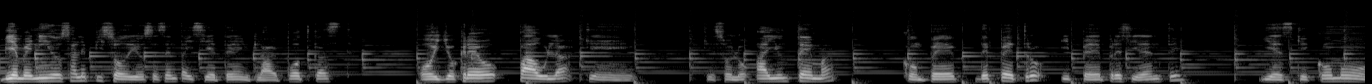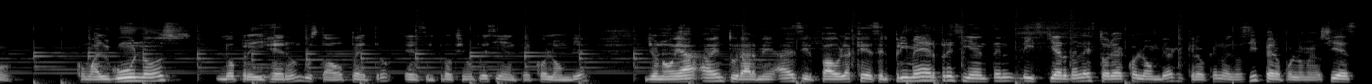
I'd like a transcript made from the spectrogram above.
Bienvenidos al episodio 67 de Enclave Podcast. Hoy yo creo, Paula, que, que solo hay un tema con P de Petro y P de presidente, y es que como, como algunos lo predijeron, Gustavo Petro es el próximo presidente de Colombia. Yo no voy a aventurarme a decir, Paula, que es el primer presidente de izquierda en la historia de Colombia, que creo que no es así, pero por lo menos sí es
